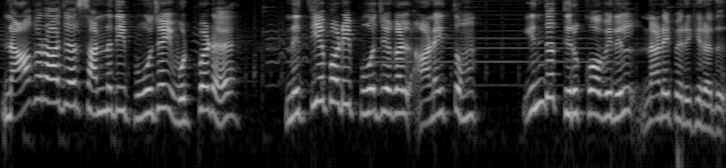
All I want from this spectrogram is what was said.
நாகராஜர் சன்னதி பூஜை உட்பட நித்தியபடி பூஜைகள் அனைத்தும் இந்த திருக்கோவிலில் நடைபெறுகிறது.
